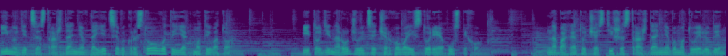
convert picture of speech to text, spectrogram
Іноді це страждання вдається використовувати як мотиватор. І тоді народжується чергова історія успіху набагато частіше страждання вимотує людину.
